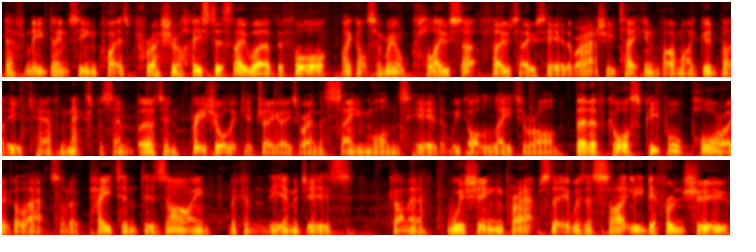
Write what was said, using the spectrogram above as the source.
definitely don't seem quite as pressurized as they were before. I got some real close-up photos here that were actually taken by my good buddy Kev Next Percent Burton. Pretty sure that Kipchoge is wearing the same ones here that we got later on. But of course people pore over that sort of patent design, looking at the images, kind of wishing perhaps that it was a slightly different shoe,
